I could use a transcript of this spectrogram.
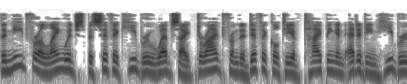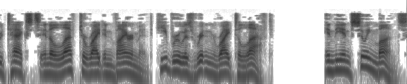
The need for a language-specific Hebrew website derived from the difficulty of typing and editing Hebrew texts in a left-to-right environment Hebrew is written right to left. In the ensuing months,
